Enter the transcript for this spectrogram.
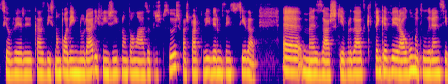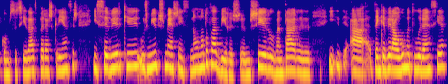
se houver caso disso, não podem ignorar e fingir que não estão lá as outras pessoas, faz parte de vivermos em sociedade. Uh, mas acho que é verdade que tem que haver alguma tolerância como sociedade para as crianças e saber que os miúdos mexem-se. Não, não estou a falar de birras, mexer, levantar, uh, e, há, tem que haver alguma tolerância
